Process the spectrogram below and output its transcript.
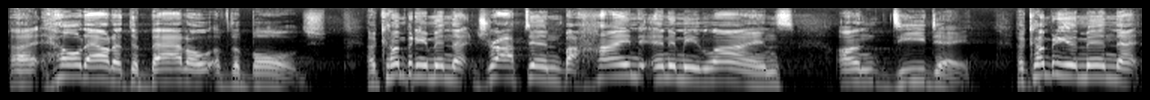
uh, held out at the Battle of the Bulge. A company of men that dropped in behind enemy lines on D Day. A company of men that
